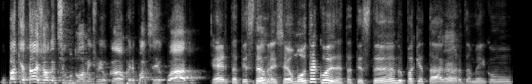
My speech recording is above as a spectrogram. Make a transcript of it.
O Paquetá joga de segundo homem de meio campo, ele pode ser recuado. É, ele tá testando, então, né? Isso é uma outra coisa, né? Tá testando o Paquetá é. agora também como,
